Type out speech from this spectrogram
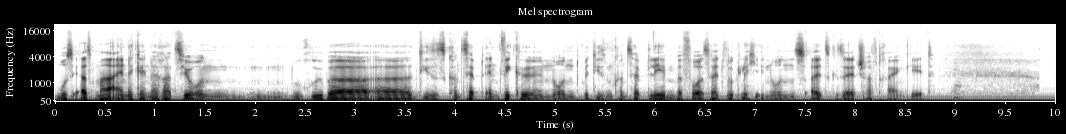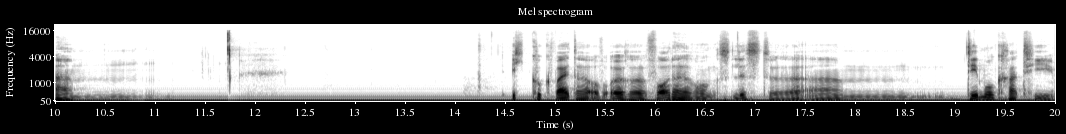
muss erstmal eine Generation rüber äh, dieses Konzept entwickeln und mit diesem Konzept leben, bevor es halt wirklich in uns als Gesellschaft reingeht. Ja. Ähm, ich gucke weiter auf eure Forderungsliste. Ähm, Demokratie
